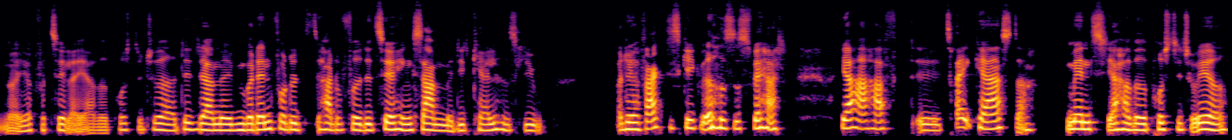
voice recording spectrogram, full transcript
når jeg fortæller, at jeg har været prostitueret, det er det der med, hvordan får du, har du fået det til at hænge sammen med dit kærlighedsliv? Og det har faktisk ikke været så svært. Jeg har haft øh, tre kærester, mens jeg har været prostitueret.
